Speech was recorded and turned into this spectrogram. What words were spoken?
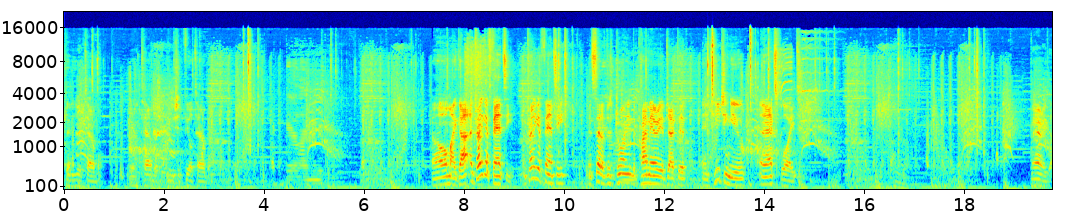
Kevin, you're terrible. You're terrible, you should feel terrible. Oh my god, I'm trying to get fancy. I'm trying to get fancy instead of just drawing the primary objective and teaching you an exploit. There we go.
